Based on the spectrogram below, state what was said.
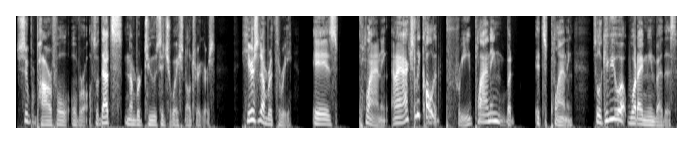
super powerful overall. So that's number two situational triggers. Here's number three is planning. And I actually call it pre-planning, but it's planning. So I'll give you what I mean by this.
